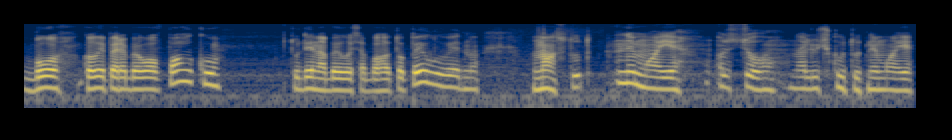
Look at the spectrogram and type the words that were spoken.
Бо коли перебивав палку, туди набилося багато пилу, видно. У нас тут немає ось цього на лючку, тут немає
